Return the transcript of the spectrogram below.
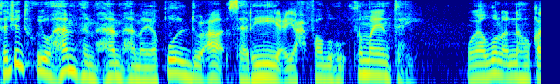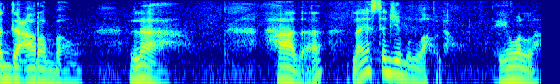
تجده يهمهم همهمة يقول دعاء سريع يحفظه ثم ينتهي ويظن أنه قد دعا ربه. لا هذا لا يستجيب الله له. إي والله.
